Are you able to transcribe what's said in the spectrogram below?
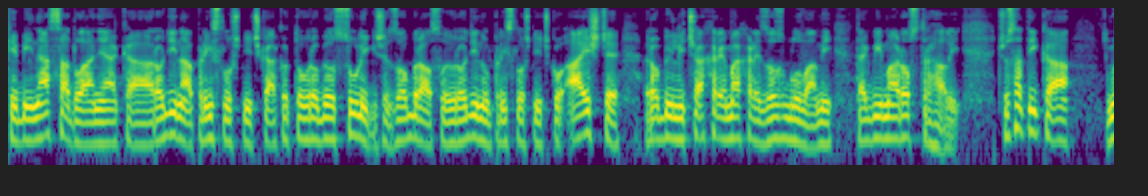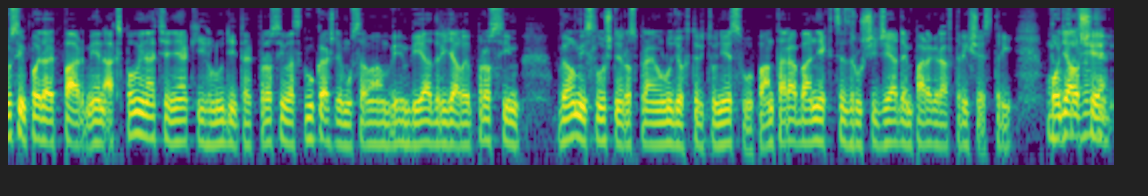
keby nasadla nejaká rodinná príslušnička, ako to urobil Sulik, že zobral svoju rodinnú príslušničku a ešte robili čachre machre so zmluvami, tak by ma roztrhali. Čo sa týka musím povedať pár mien. Ak spomínate nejakých ľudí, tak prosím vás, ku každému sa vám viem vyjadriť, ale prosím, veľmi slušne rozprávam o ľuďoch, ktorí tu nie sú. Pán Taraba nechce zrušiť žiaden paragraf 363. Poďalšie,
